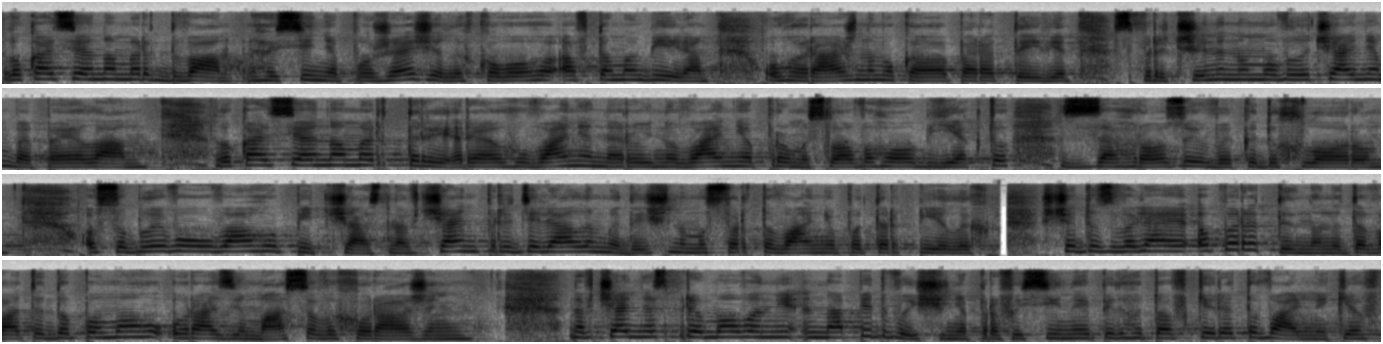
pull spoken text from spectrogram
Локація номер 2 гасіння пожежі легкового автомобіля у гаражному кооперативі, спричиненому влучанням БПЛА. Локація номер 3 реагування на руйнування промислового об'єкту з загрозою викиду хлору. Особливу увагу під час навчань приділяли медичному сортуванню потерпілих, що дозволяє оперативно надавати допомогу у разі масових уражень. Навчання спрямовані на підвищення професійної підготовки рятувальників,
